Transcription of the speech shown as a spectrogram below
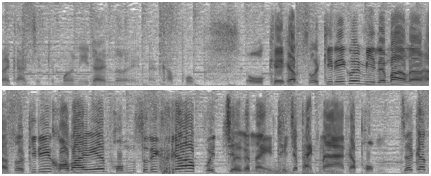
รายการ Jet Gamer นี้ได้เลยนะครับผมโอเคครับส่วนคลิปนี้ก็ไม่มีอะไรมากแล้วนะครับส่วนคลิปนี้ขอบายนี้ผมสวัสดีครับ ไว้เจอกันใน texture pack หน้าครับผมเจอกัน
